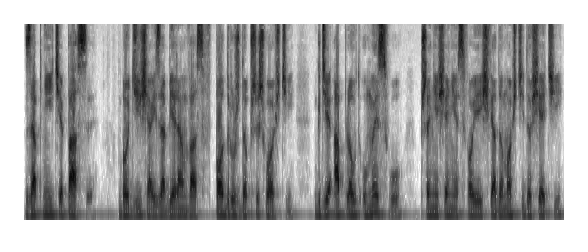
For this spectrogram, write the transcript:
Zapnijcie pasy, bo dzisiaj zabieram Was w podróż do przyszłości, gdzie upload umysłu, przeniesienie swojej świadomości do sieci,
